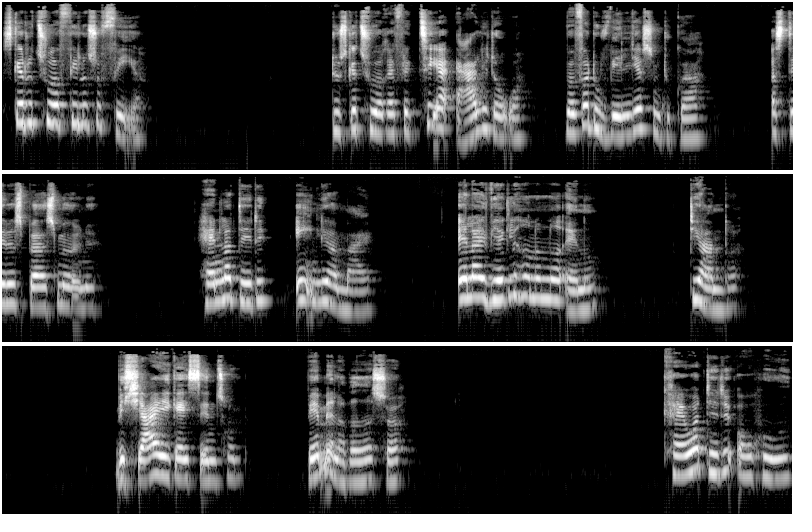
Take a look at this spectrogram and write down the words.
skal du turde filosofere. Du skal turde reflektere ærligt over, hvorfor du vælger, som du gør, og stille spørgsmålene. Handler dette egentlig om mig? Eller i virkeligheden om noget andet? De andre? Hvis jeg ikke er i centrum, hvem eller hvad er så? Kræver dette overhovedet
